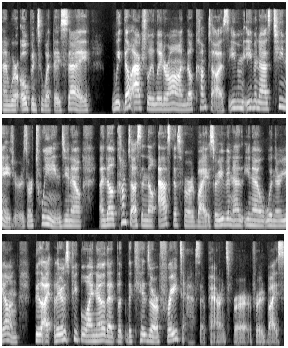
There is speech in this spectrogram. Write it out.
and we're open to what they say, we they'll actually later on they'll come to us even even as teenagers or tweens you know and they'll come to us and they'll ask us for advice or even as you know when they're young. Because I, there's people i know that the, the kids are afraid to ask their parents for for advice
